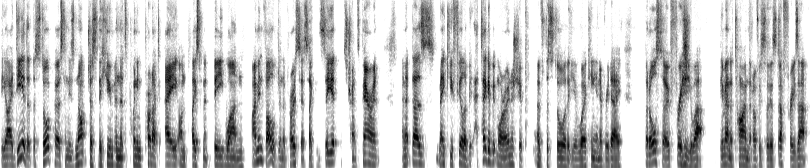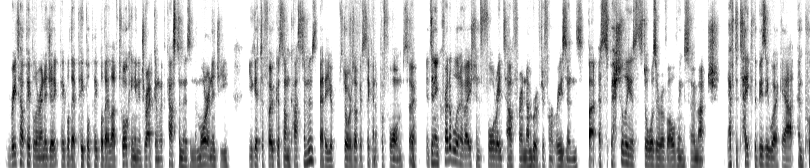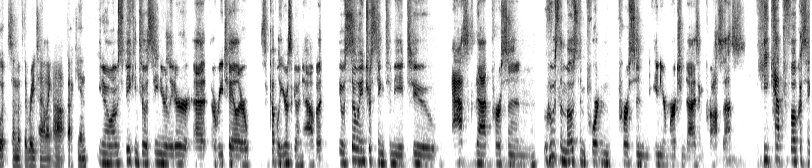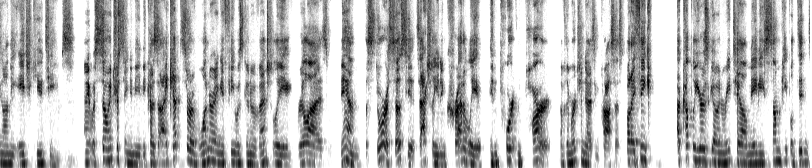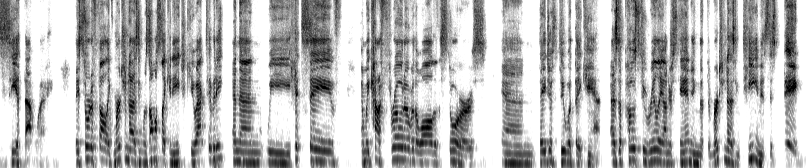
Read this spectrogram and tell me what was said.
the idea that the store person is not just the human that's putting product A on placement B1. I'm involved in the process. I can see it, it's transparent, and it does make you feel a bit, take a bit more ownership of the store that you're working in every day, but also frees you up the amount of time that obviously this stuff frees up. Retail people are energetic people, they're people people, they love talking and interacting with customers. And the more energy you get to focus on customers, better your store is obviously going to perform. So it's an incredible innovation for retail for a number of different reasons, but especially as stores are evolving so much, you have to take the busy work out and put some of the retailing art back in. You know, I was speaking to a senior leader at a retailer a couple of years ago now, but it was so interesting to me to ask that person who's the most important person in your merchandising process. He kept focusing on the HQ teams. And it was so interesting to me because I kept sort of wondering if he was going to eventually realize, man, the store associate's actually an incredibly important part of the merchandising process. But I think a couple years ago in retail, maybe some people didn't see it that way they sort of felt like merchandising was almost like an HQ activity. And then we hit save and we kind of throw it over the wall to the stores and they just do what they can, as opposed to really understanding that the merchandising team is this big,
